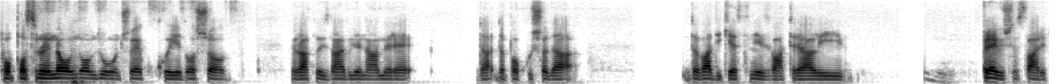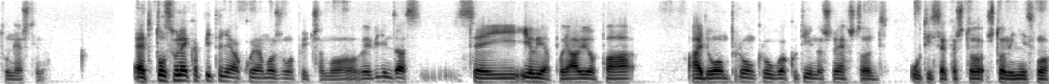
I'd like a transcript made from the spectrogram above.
po, posebno na ovom novom drugom čoveku koji je došao vjerojatno iz najbolje namere da, da pokuša da, da vadi kestenje iz vatre, ali previše stvari tu neštima. Eto, to su neka pitanja o kojima možemo pričamo. Ove, vidim da se i Ilija pojavio, pa ajde u ovom prvom krugu ako ti imaš nešto od utisaka što, što mi nismo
